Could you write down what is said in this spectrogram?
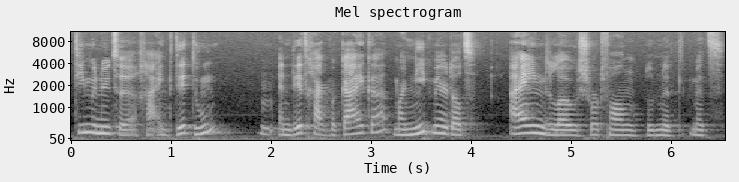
10 minuten ga ik dit doen. Hm. En dit ga ik bekijken. Maar niet meer dat eindeloos soort van met, met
